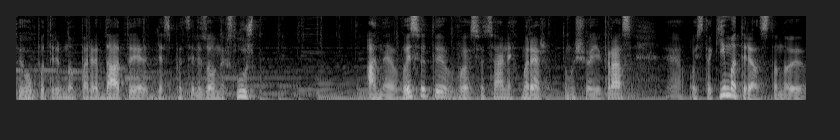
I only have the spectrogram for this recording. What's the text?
то його потрібно передати для спеціалізованих служб а не висвіти в соціальних мережах, тому що якраз е, ось такий матеріал станов-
